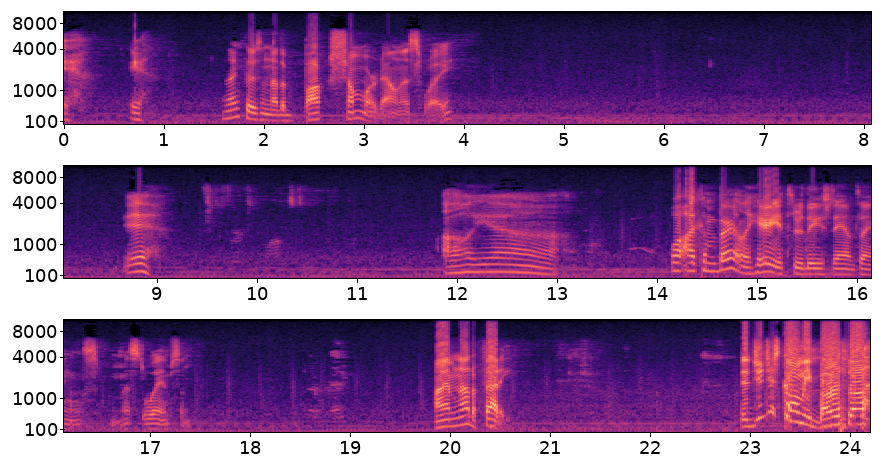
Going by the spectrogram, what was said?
Yeah, yeah. I think there's another box somewhere down this way. Yeah. Oh yeah. Well, I can barely hear you through these damn things, Mr. Williamson. I am not a fatty. Did you just call me Bertha?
